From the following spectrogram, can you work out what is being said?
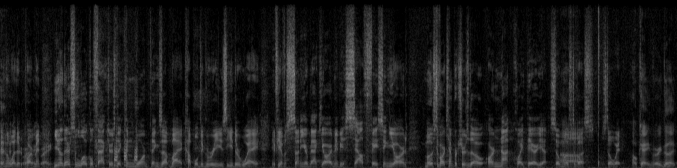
in the weather department. right, right. You know, there's some local factors that can warm things up by a couple degrees either way. If you have a sunnier backyard, maybe a south-facing yard. Most of our temperatures, though, are not quite there yet, so most uh, of us still waiting. Okay, very good.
